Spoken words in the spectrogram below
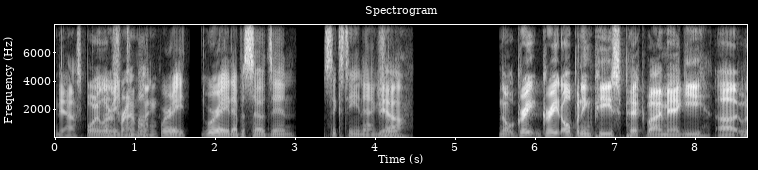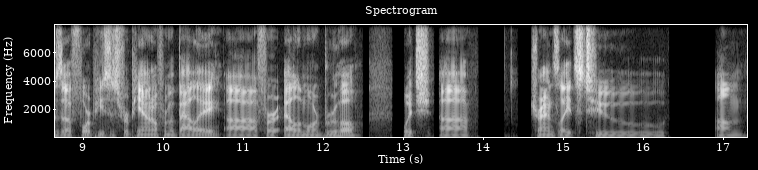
yeah I spoilers mean, rambling We're eight. We're eight episodes in. Sixteen actually. Yeah. No, great, great opening piece pick by Maggie. Uh, it was a four pieces for piano from a ballet uh, for El Amor Brujo, which uh, translates to um,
